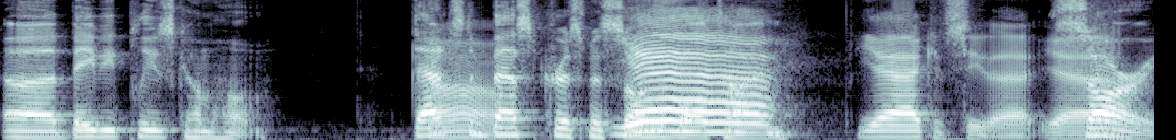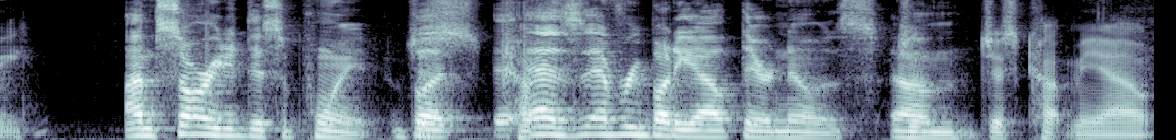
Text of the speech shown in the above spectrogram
Uh, "Baby Please Come Home." That's the Oh. best Christmas song yeah, of all time. yeah, I can see that. Yeah, Sorry, I'm sorry to disappoint, but cut- as everybody out there knows, um, just cut me out.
